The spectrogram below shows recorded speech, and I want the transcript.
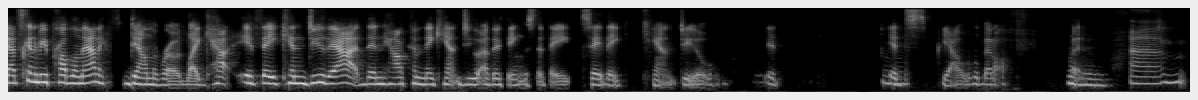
that's going to be problematic down the road like how, if they can do that then how come they can't do other things that they say they can't do it Mhm. it's yeah a little bit off but Mhm. um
